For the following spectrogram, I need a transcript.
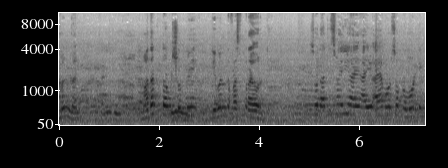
amendment, uh, mother tongue should be given the first priority. So that is why I, I, I am also promoting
